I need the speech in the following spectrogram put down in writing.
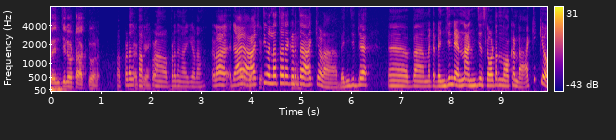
ബെഞ്ചിലോട്ട് ആക്കുവാണ് ആക്കിയോടാ എടാ രായ ആ, ആക്റ്റീവ് അല്ലാത്തവരൊക്കെ എടുത്ത് ആക്കിയോടാ ബെഞ്ചിന്റെ മറ്റേ ബെഞ്ചിന്റെ എണ്ണ അഞ്ച് സ്ലോട്ടൊന്നും നോക്കണ്ട. ആക്കിക്കോ.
